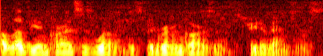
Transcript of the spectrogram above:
I love you in Christ as well. This has been Reverend Garza, Street Evangelist.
